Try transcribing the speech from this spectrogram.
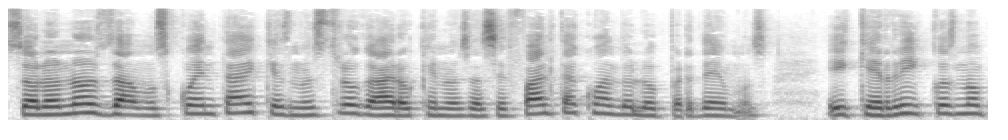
Solo nos damos cuenta de que es nuestro hogar o que nos hace falta cuando lo perdemos y qué rico es no,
